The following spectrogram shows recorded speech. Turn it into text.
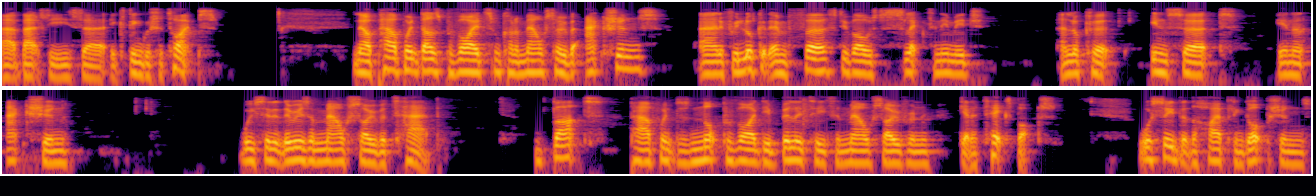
uh, about these uh, extinguisher types. Now PowerPoint does provide some kind of mouse over actions and if we look at them first, if I was to select an image and look at insert in an action, we see that there is a mouse over tab. But PowerPoint does not provide the ability to mouse over and get a text box. We'll see that the hyperlink options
